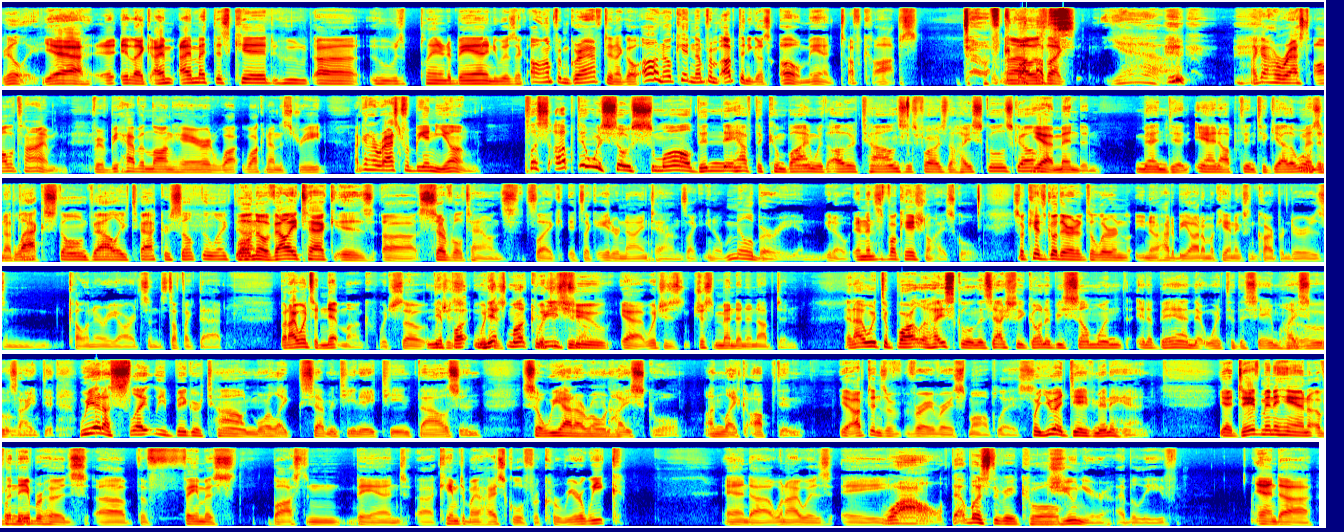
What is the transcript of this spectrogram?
really, Yeah, it, it, like I I met this kid who uh who was playing in a band and he was like, "Oh, I'm from Grafton." I go, "Oh, no kidding, I'm from Upton." He goes, "Oh man, tough cops." Tough. And I was like, "Yeah." I got harassed all the time for be, having long hair and walk, walking down the street. I got harassed for being young. Plus, Upton was so small, didn't they have to combine with other towns as far as the high schools go? Yeah, Mendon. Mendon and Upton together. What Mendon, was it, Upton. Blackstone Valley Tech or something like that? Well, no, Valley Tech is uh, several towns. It's like it's like eight or nine towns, like you know Millbury, and you know, and it's a vocational high school. So kids go there to, to learn, you know, how to be auto mechanics and carpenters and culinary arts and stuff like that. But I went to Nipmuc, which so which is Nip- which is Nipmuc which is Regional. two, yeah, which is just Mendon and Upton. And I went to Bartlett High School, and there's actually going to be someone in a band that went to the same high school as. I did. We had a slightly bigger town, more like 17, 18,000. So we had our own high school, unlike Upton. Yeah, Upton's a very very small place. But you had Dave Minahan. Yeah, Dave Minahan of the neighborhoods, uh, the famous Boston band, uh, came to my high school for Career Week, and uh, when I was a Wow, that must have been cool. junior, I believe, and uh,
